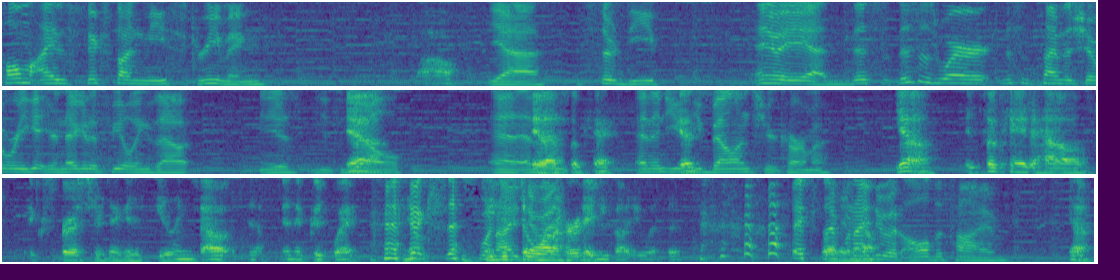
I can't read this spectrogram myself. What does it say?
"Calm Eyes Fixed on Me Screaming." Wow. Yeah, it's so deep. Anyway, yeah, this this is where this is the time of the show where you get your negative feelings out and you just, you just Yeah. yell, and, and yeah, then that's okay. and then you, you balance your karma. Yeah, it's okay to have express your negative feelings out in a, good way. You know, Except just- when you just I don't do want to hurt anybody with it. Except when it I do it all the time. Yeah.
